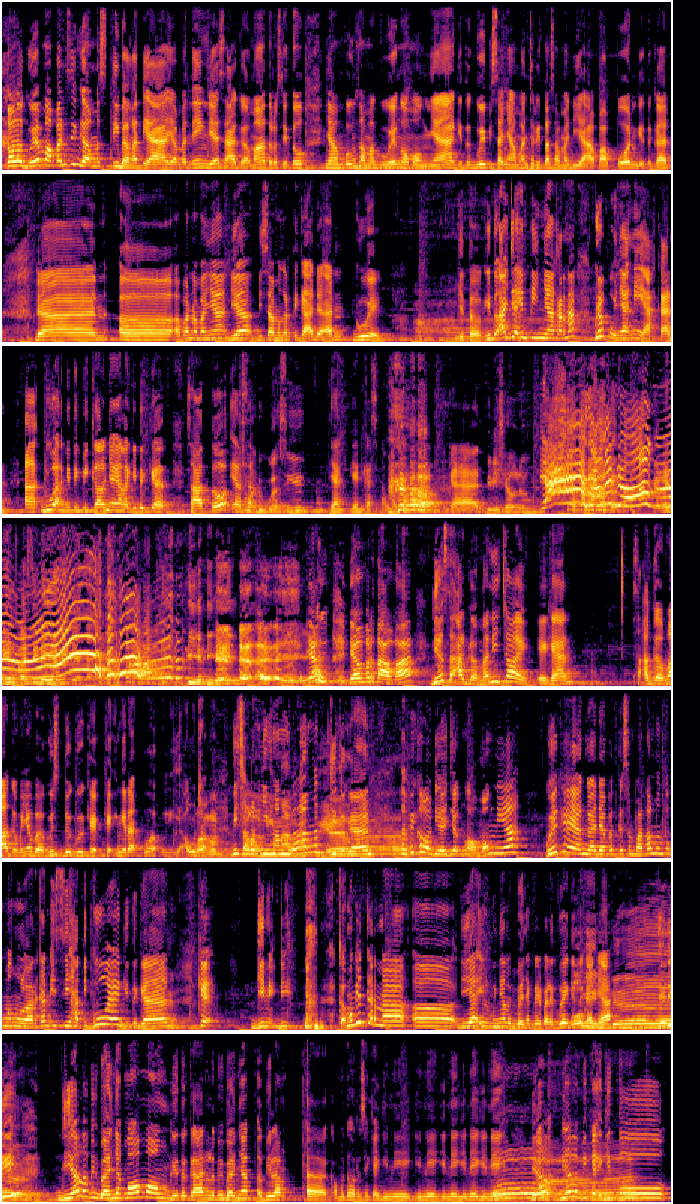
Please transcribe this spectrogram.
Kalau gue mapan sih nggak mesti banget ya, yang penting dia seagama terus itu nyambung sama gue ngomongnya gitu, gue bisa nyaman cerita sama dia apa pun gitu kan. Dan eh, apa namanya dia bisa mengerti keadaan gue. Ah. gitu. Itu aja intinya karena gue punya nih ya kan eh, dua nih tipikalnya yang lagi deket. Satu yang cuma sa- dua sih. Yang yang dikasih tahu aja kan? Inisial dong. Ya jangan dong. Karena dia pasti dengerin ya kan? Iya iya iya. Yang yang pertama dia seagama nih coy ya kan? Seagama agamanya bagus udah gue kayak kayak ngira wah ya Oh, Allah calon- ini calon, calon imam, imam banget gitu ya, gitu, kan? wah. tapi kalau diajak ngomong nih ya gue kayak nggak dapat kesempatan untuk mengeluarkan isi hati gue gitu kan. Kayak gini di Kak, mungkin karena eh, dia ilmunya lebih banyak daripada gue gitu Oh, kan ya. minder. jadi dia lebih banyak ngomong gitu kan. Lebih banyak eh, bilang "Eh, kamu tuh harusnya kayak gini gini gini gini gini Oh. dia dia lebih kayak gitu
